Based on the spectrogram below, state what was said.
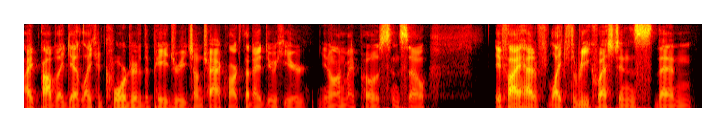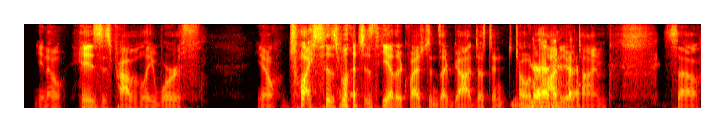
I probably get like a quarter of the page reach on track walk that I do here, you know, on my posts. And so if I have like three questions, then, you know, his is probably worth, you know, twice as much as the other questions I've got just in total audio time. So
